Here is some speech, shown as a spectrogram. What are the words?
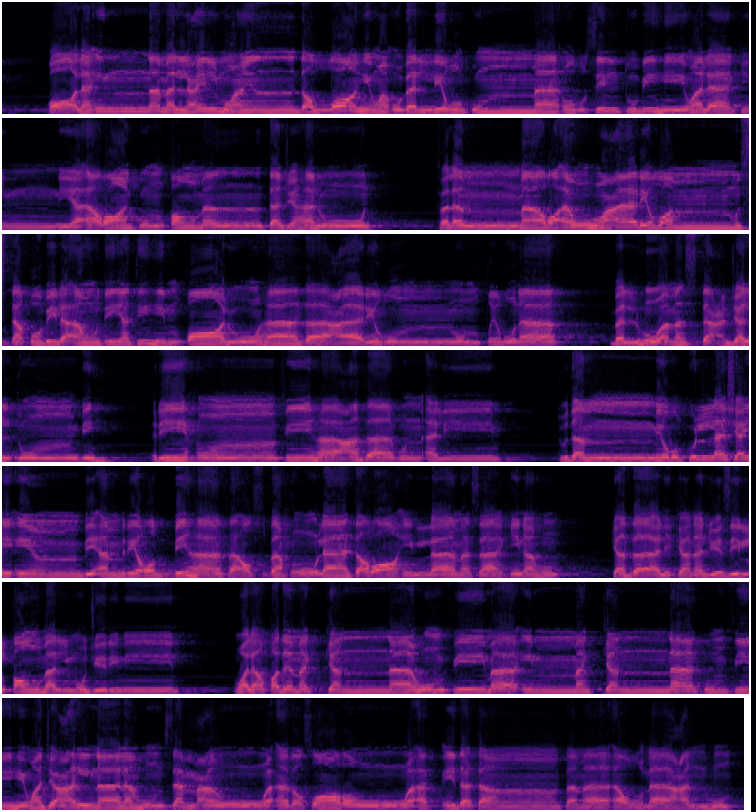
قال إنما العلم عند الله وأبلغكم ما أرسلت به ولكني أراكم قوما تجهلون. فلما رأوه عارضا مستقبل أوديتهم قالوا هذا عارض ممطرنا بل هو ما استعجلتم به. ريح فيها عذاب أليم. تدمر كل شيء بأمر ربها فأصبحوا لا ترى إلا مساكنهم. كذلك نجزي القوم المجرمين. ولقد مكناهم في ماء مكناكم فيه وجعلنا لهم سمعا وأبصارا وأفئدة فما أغنى عنهم ۖ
